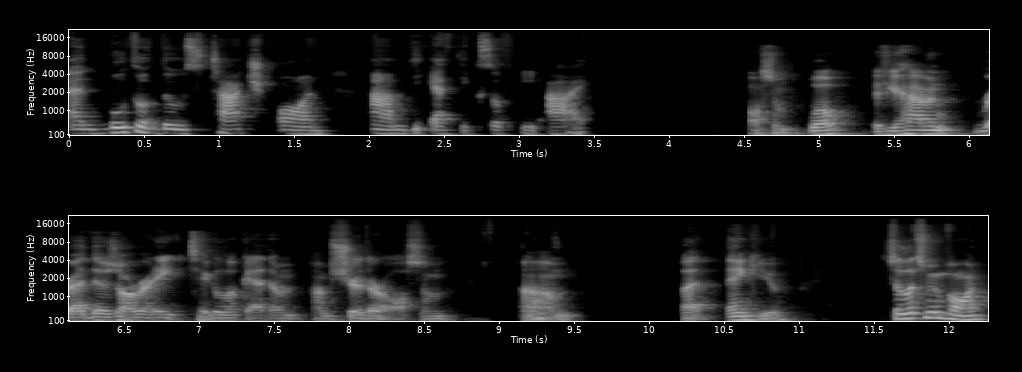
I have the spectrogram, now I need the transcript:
And both of those touch on um, the ethics of AI. Awesome. Well, if you haven't read those already, take a look at them. I'm sure they're awesome. Um, but thank you. So let's move on.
